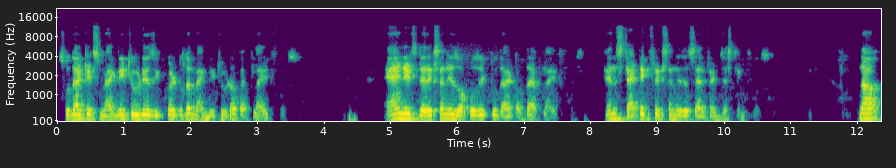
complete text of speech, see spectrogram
so that its magnitude is equal to the magnitude of applied force, and its direction is opposite to that of the applied force. Hence, static friction is a self-adjusting force. Now,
